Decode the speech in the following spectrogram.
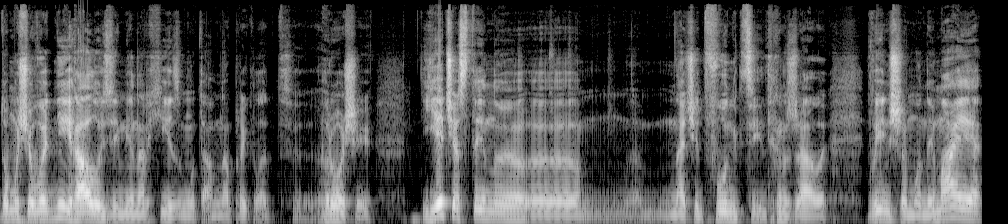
Тому що в одній галузі мінархізму, там, наприклад, гроші є частиною е, значить, функцій держави, в іншому немає.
